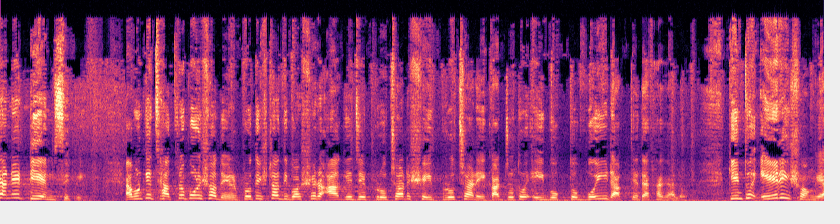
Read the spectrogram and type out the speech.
জানে টিএমসিপি। এমনকি ছাত্র পরিষদের প্রতিষ্ঠা দিবসের আগে যে প্রচার, সেই প্রচারে কার্যত এই বক্তব্যই রাখতে দেখা গেল। কিন্তু এরই সঙ্গে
